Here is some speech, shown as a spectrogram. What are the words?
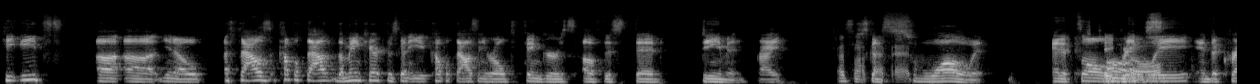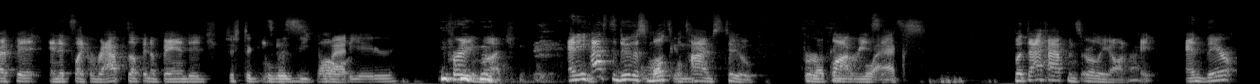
He eats, uh, uh, you know, a thousand, couple thousand. The main character is gonna eat a couple thousand year old fingers of this dead demon, right? That's not just gonna bad. swallow it, and it's all Take it all. wrinkly and decrepit, and it's like wrapped up in a bandage, Just a glizzy swallow it. gladiator. pretty much. and he has to do this multiple Fucking- times too, for Glucking plot reasons. blacks. But that happens early on, right? And there,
